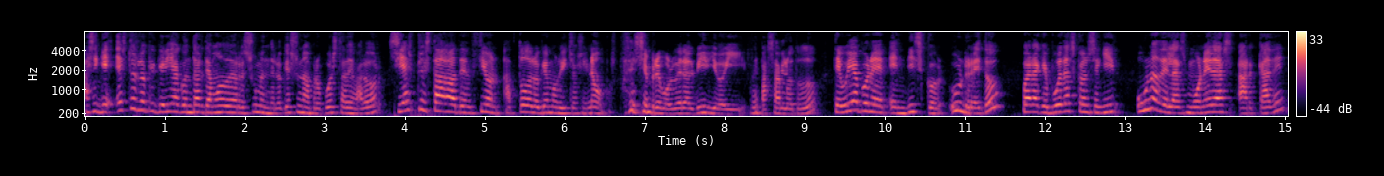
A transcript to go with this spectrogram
Así que esto es lo que quería contarte a modo de resumen de lo que es una propuesta de valor. Si has prestado atención a todo lo que hemos dicho, si no, pues puedes siempre volver al vídeo y repasarlo todo. Te voy a poner en Discord un reto para que puedas conseguir una de las monedas arcade,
